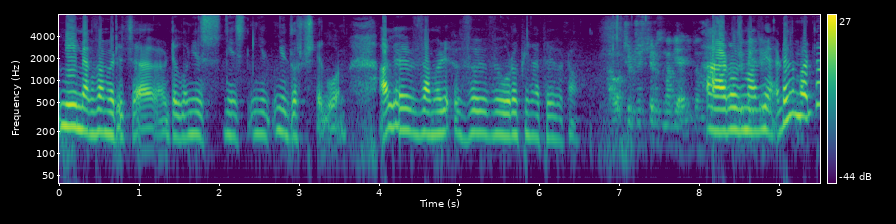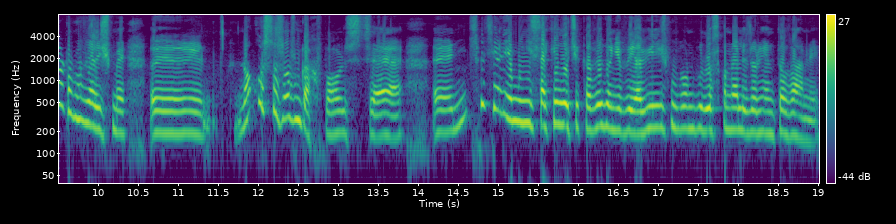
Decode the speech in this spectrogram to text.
nie wiem jak w Ameryce, tego nie, nie, nie, dostrzegłam, ale w, Amery w, w Europie na pewno. A o czym żeście rozmawiali? A rozmawia, rozma, no, rozmawialiśmy yy, no, o stosunkach w Polsce. Yy, nic specjalnie mu nic takiego ciekawego nie wyjawiliśmy, bo on był doskonale zorientowany,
